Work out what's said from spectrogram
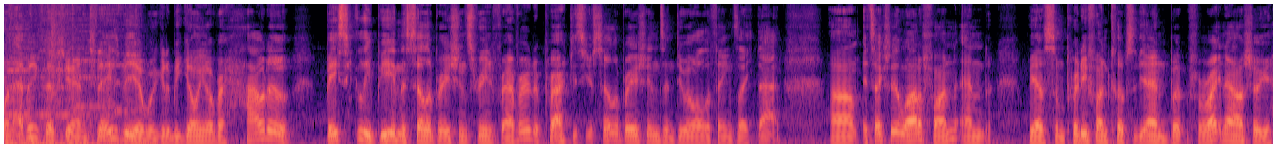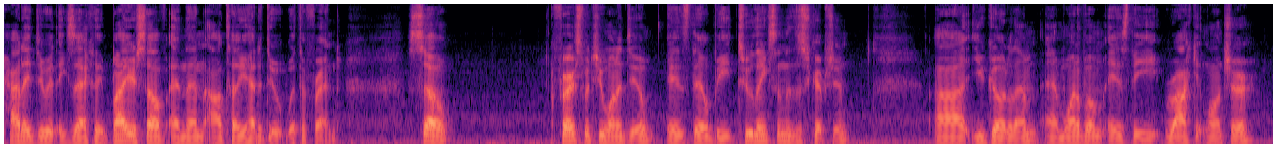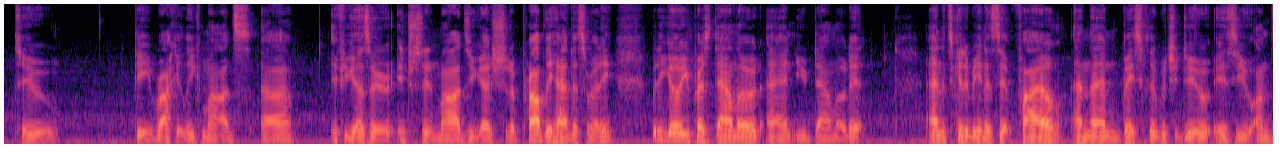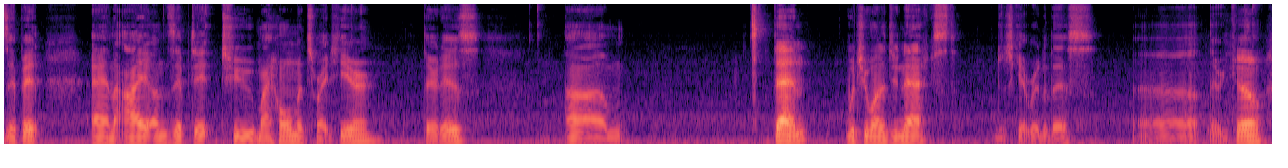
everyone, Epic Eclipse here. In today's video, we're going to be going over how to basically be in the celebration screen forever to practice your celebrations and do all the things like that. Um, it's actually a lot of fun, and we have some pretty fun clips at the end, but for right now, I'll show you how to do it exactly by yourself, and then I'll tell you how to do it with a friend. So, first, what you want to do is there'll be two links in the description. Uh, you go to them, and one of them is the rocket launcher to the Rocket League mods. Uh, if you guys are interested in mods, you guys should have probably had this already. But you go, you press download, and you download it. And it's going to be in a zip file. And then basically what you do is you unzip it. And I unzipped it to my home. It's right here. There it is. Um, then, what you want to do next, just get rid of this. Uh, there we go.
